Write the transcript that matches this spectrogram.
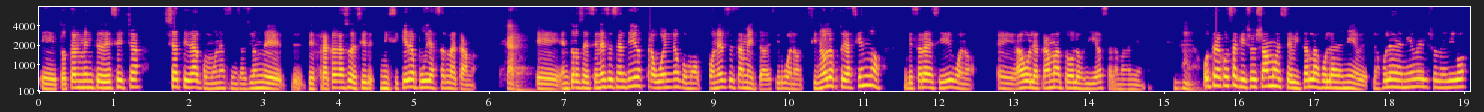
eh, totalmente deshecha, ya te da como una sensación de, fracaso, decir, ni siquiera pude hacer la cama. entonces, en ese sentido está bueno como ponerse esa meta, decir, bueno, si no lo estoy haciendo, empezar a decidir, bueno, hago la cama todos los días a la mañana. Otra cosa que yo llamo es evitar las bolas de nieve. Las bolas de nieve yo le digo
